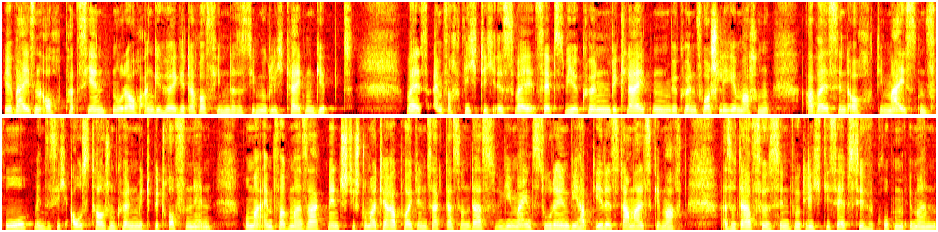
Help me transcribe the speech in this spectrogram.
Wir weisen auch Patienten oder auch Angehörige darauf hin, dass es die Möglichkeiten gibt weil es einfach wichtig ist, weil selbst wir können begleiten, wir können Vorschläge machen, aber es sind auch die meisten froh, wenn sie sich austauschen können mit Betroffenen, wo man einfach mal sagt, Mensch, die Stomatherapeutin sagt das und das, wie meinst du denn, wie habt ihr das damals gemacht? Also dafür sind wirklich die Selbsthilfegruppen immer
